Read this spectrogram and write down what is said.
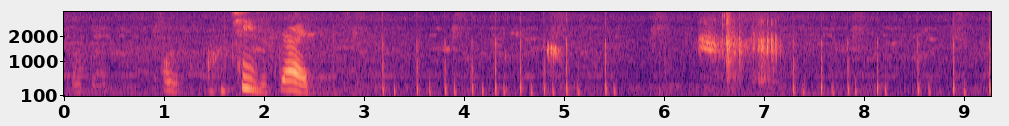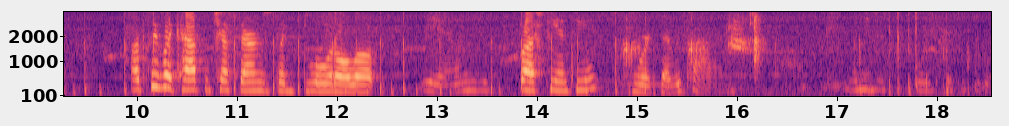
Stuff there. Oh, oh, Jesus Christ. Let's see if like half the chest there and just like blow it all up. Yeah, let me just. slash TNT. Just works every time. Let me just go put this away.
